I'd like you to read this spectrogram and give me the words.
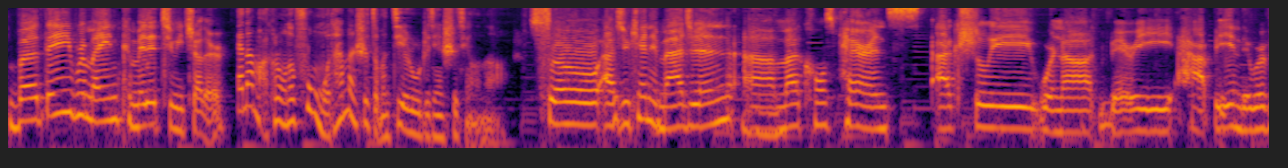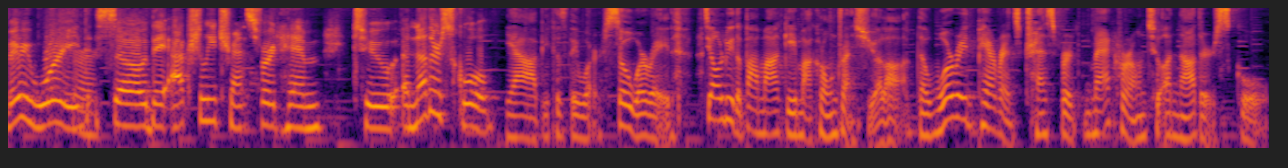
but they remain committed to each other. 哎，那马克龙的父母他们是怎么介入这件事情的呢？So as you can imagine, uh, Macron's parents actually were not very happy and they were very worried. Sure. So they actually transferred him to another school. Yeah, because they were so worried. 焦虑的爸妈给马克龙转学了。The worried parents transferred Macron to another school.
